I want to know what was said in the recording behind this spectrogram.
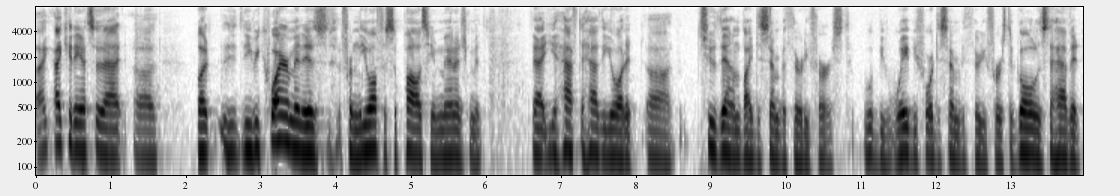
I, I could answer that, uh, but the requirement is from the Office of Policy and Management that you have to have the audit uh, to them by December 31st. Will be way before December 31st. The goal is to have it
